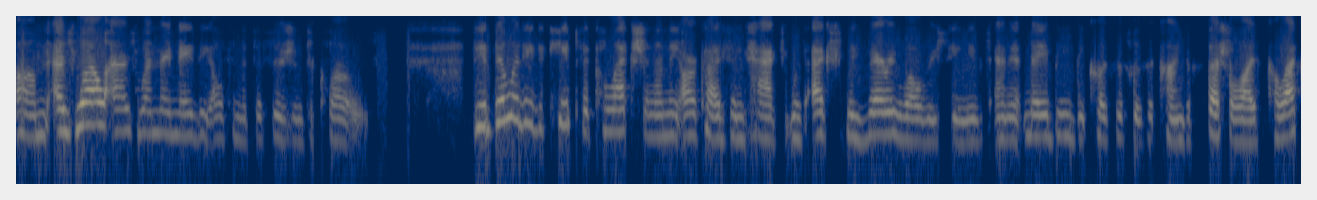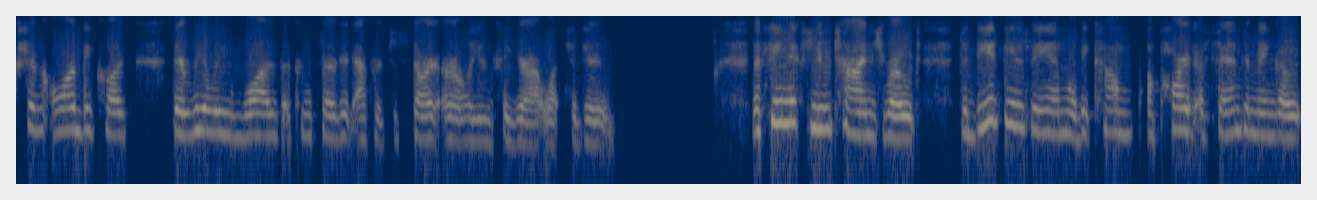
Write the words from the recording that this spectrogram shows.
um, as well as when they made the ultimate decision to close. The ability to keep the collection and the archives intact was actually very well received, and it may be because this was a kind of specialized collection or because there really was a concerted effort to start early and figure out what to do. The Phoenix New Times wrote, the Bead Museum will become a part of San, Domingo,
